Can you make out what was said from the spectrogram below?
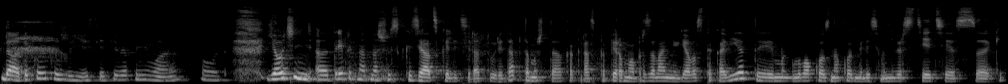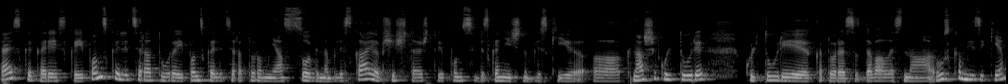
Да, такое тоже есть, я тебя понимаю. Вот. Я очень э, трепетно отношусь к азиатской литературе, да, потому что как раз по первому образованию я востоковед, и мы глубоко знакомились в университете с китайской, корейской, японской литературой. Японская литература мне особенно близка. Я вообще считаю, что японцы бесконечно близки э, к нашей культуре, культуре, которая создавалась на русском языке.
